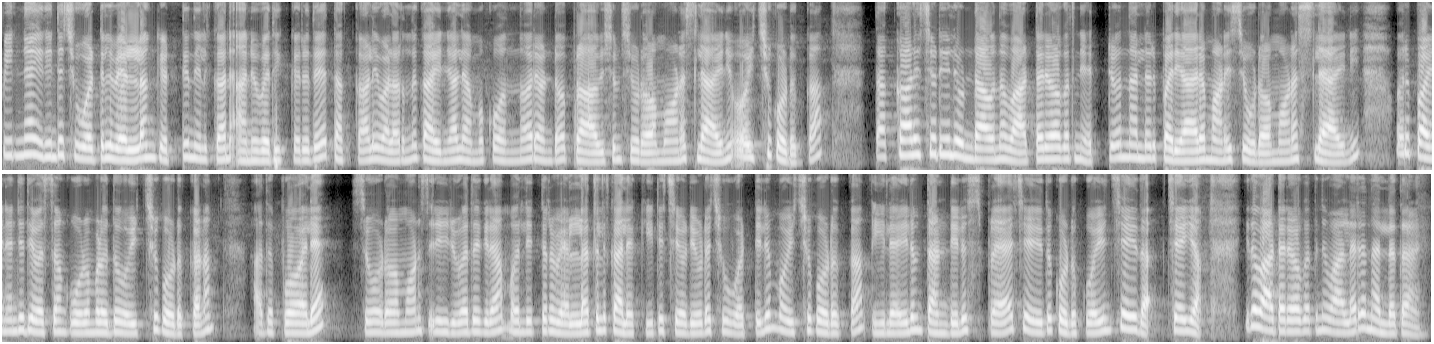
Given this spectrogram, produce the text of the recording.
പിന്നെ ഇതിന്റെ ചുവട്ടിൽ വെള്ളം കെട്ടി നിൽക്കാൻ അനുവദിക്കരുത്. തക്കാളി വളർന്നു കഴിഞ്ഞാൽ നമുക്ക് ഒന്നോ രണ്ടോ പ്രാവശ്യം സ്യൂഡോമോണസ് ലായനി ഒഴിച്ചു കൊടുക്കാം. തക്കാളി ചെടിയിൽ ഉണ്ടാകുന്ന വാട്ടരോഗത്തിന് ഏറ്റവും നല്ലൊരു പരിഹാരമാണ് ഈ സ്യൂഡോമോണസ് ലായനി ഒരു പതിനഞ്ച് ദിവസം കൂടുമ്പോൾ ഇത് ഒഴിച്ചു കൊടുക്കണം. അതുപോലെ സ്യൂഡോമോണസ് ഒരു ഇരുപത് ഗ്രാം ഒരു ലിറ്റർ വെള്ളത്തിൽ കലക്കിയിട്ട് ചെടിയുടെ ചുവട്ടിലും ഒഴിച്ചു കൊടുക്കാം. ഇലയിലും തണ്ടിലും സ്പ്രേ ചെയ്ത് കൊടുക്കുകയും ചെയ്ത ചെയ്യാം. ഇത് വാട്ടരോഗത്തിന് വളരെ നല്ലതാണ്.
